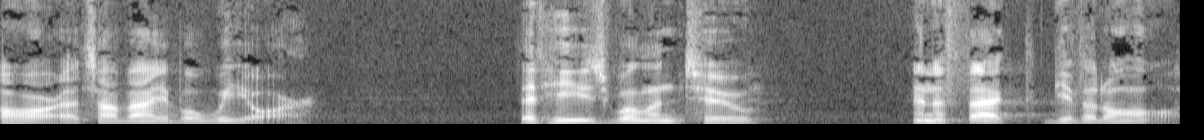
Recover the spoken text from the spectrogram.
are. That's how valuable we are. That He's willing to, in effect, give it all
